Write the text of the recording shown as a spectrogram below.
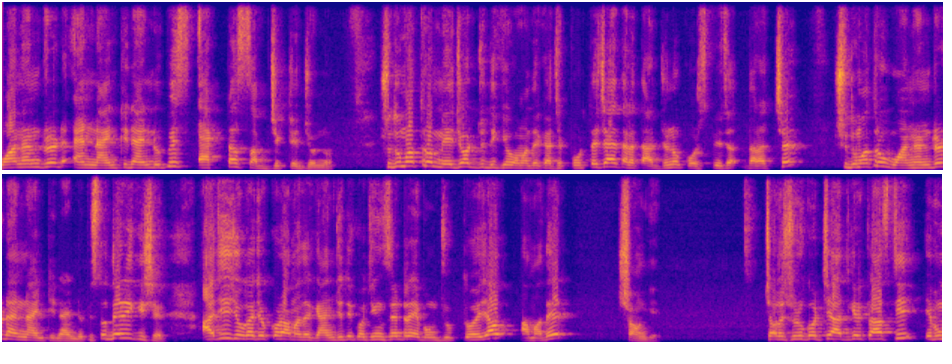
one hundred and ninety nine rupees একটা সাবজেক্টের জন্য। শুধুমাত্র মেজর যদি কেউ আমাদের কাছে পড়তে চায়, তাহলে তার জন্য কোর্স ফি দাঁড়াচ্ছে শুধুমাত্র one hundred and ninety nine rupees তো দেরি কিসের? আজই যোগাযোগ করো আমাদের জ্ঞানজ্যোতি কোচিং সেন্টার এবং যুক্ত হয়ে যাও আমাদের সঙ্গে। চলো শুরু করছি আজকের ক্লাসটি এবং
